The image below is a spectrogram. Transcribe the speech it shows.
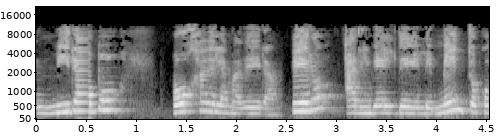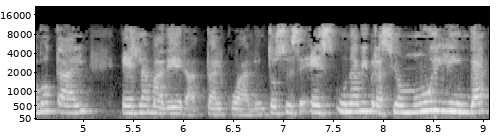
mira como hoja de la madera, pero a nivel de elemento como tal es la madera tal cual. Entonces es una vibración muy linda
